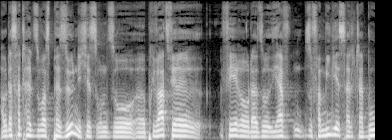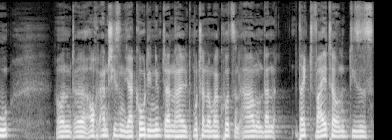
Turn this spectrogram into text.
aber das hat halt sowas Persönliches und so äh, Privatsphäre Fähre oder so, ja, so Familie ist halt tabu. Und äh, auch anschließend, ja, Cody nimmt dann halt Mutter nochmal kurz in den Arm und dann direkt weiter und dieses,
